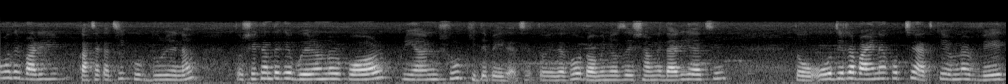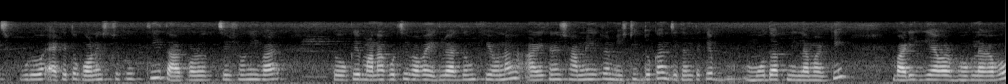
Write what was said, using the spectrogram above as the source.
আমাদের বাড়ির কাছাকাছি খুব দূরে না। তো সেখান থেকে বেরোনোর পর প্রিয়াংশুর খিদে পেয়ে গেছে। তো দেখো ডমিনোজের সামনে দাঁড়িয়ে আছে। তো ও যেটা বায়না করছে, আজকে আমরা ভেজ পুরো একে তো গণেশ চতুর্থী, তারপর হচ্ছে শনিবার। তো ওকে মানা করছি, বাবা, এগুলো একদম খেও না। আর এখানে সামনে একটা মিষ্টির দোকান, যেখান থেকে মোদক নিলাম আর কি। বাড়ি গিয়ে আবার ভোগ লাগাবো।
